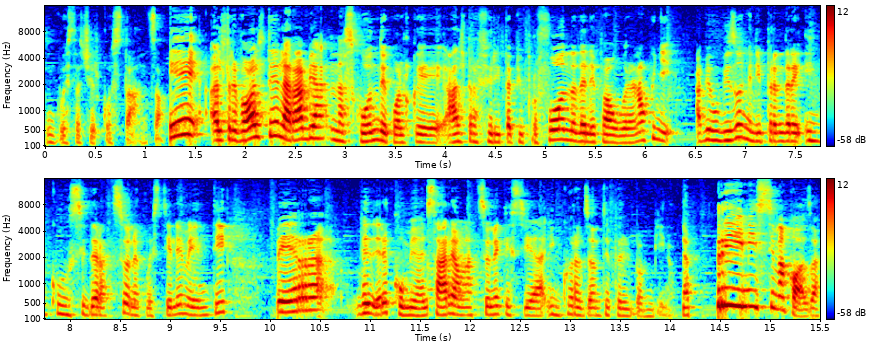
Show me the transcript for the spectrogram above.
in questa, circostanza. E altre volte la rabbia nasconde qualche altra ferita più profonda, delle paure, no? Quindi abbiamo bisogno di prendere in considerazione questi elementi per vedere come pensare a un'azione che sia incoraggiante per il bambino. La primissima cosa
